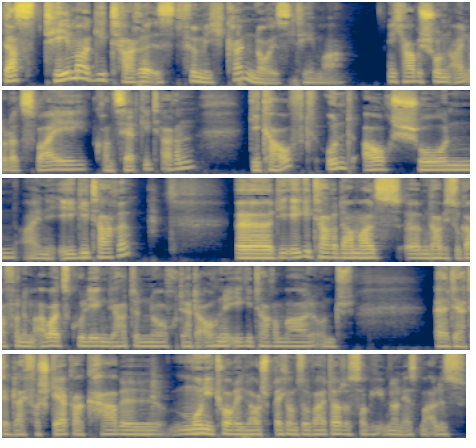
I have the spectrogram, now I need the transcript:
Das Thema Gitarre ist für mich kein neues Thema. Ich habe schon ein oder zwei Konzertgitarren gekauft und auch schon eine E-Gitarre. Äh, die E-Gitarre damals, ähm, da habe ich sogar von einem Arbeitskollegen, der hatte noch, der hatte auch eine E-Gitarre mal und äh, der hatte gleich Verstärker, Kabel, Monitoring, Lautsprecher und so weiter. Das habe ich ihm dann erstmal alles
